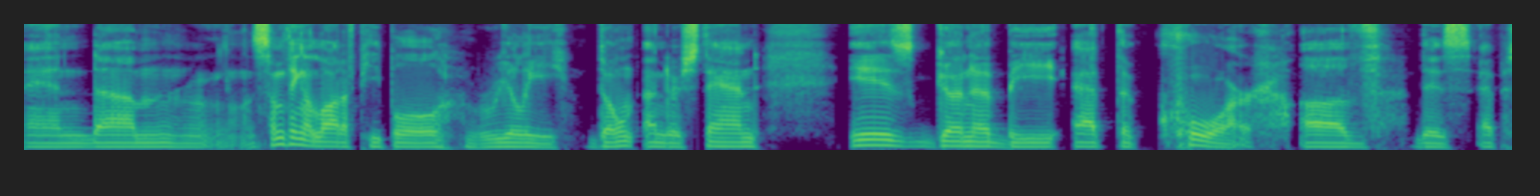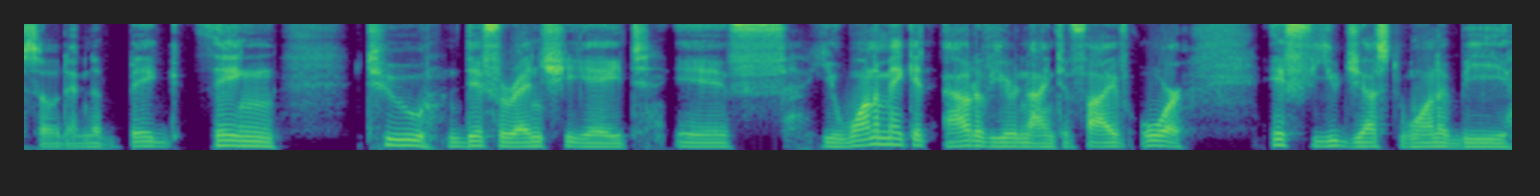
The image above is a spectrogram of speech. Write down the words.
and um, something a lot of people really don't understand is going to be at the core of this episode. And the big thing to differentiate if you want to make it out of your nine to five or if you just want to be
